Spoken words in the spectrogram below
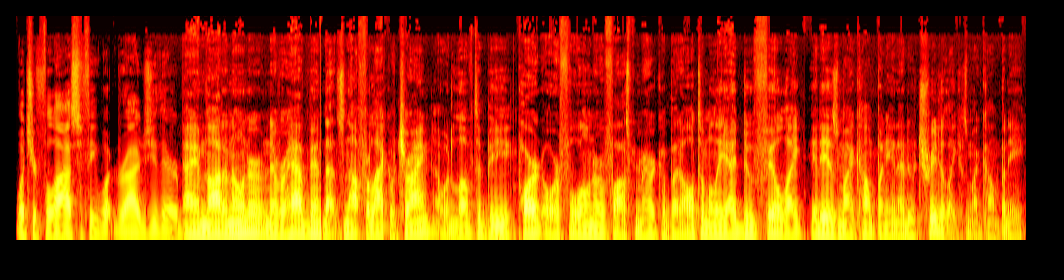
what's your philosophy? What drives you there? I am not an owner, never have been. That's not for lack of trying. I would love to be part or full owner of Fosber America, but ultimately I do feel like it is my company and I do treat it like it's my company.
